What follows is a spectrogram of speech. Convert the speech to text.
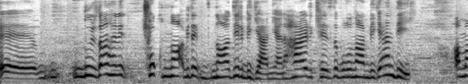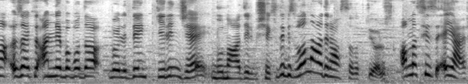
Ee, bu yüzden hani çok na- bir de nadir bir gen yani herkeste bulunan bir gen değil. Ama özellikle anne babada böyle denk gelince bu nadir bir şekilde biz buna nadir hastalık diyoruz. Ama siz eğer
